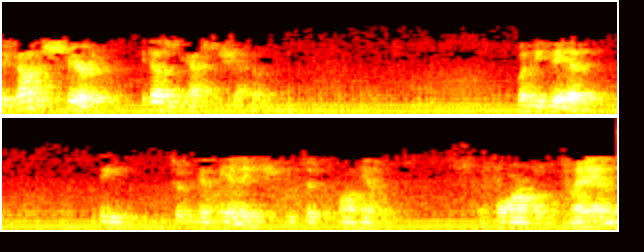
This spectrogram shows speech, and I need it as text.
See, God is spirit. He doesn't cast a shadow. But He did. He took an image he took upon him the form of man,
